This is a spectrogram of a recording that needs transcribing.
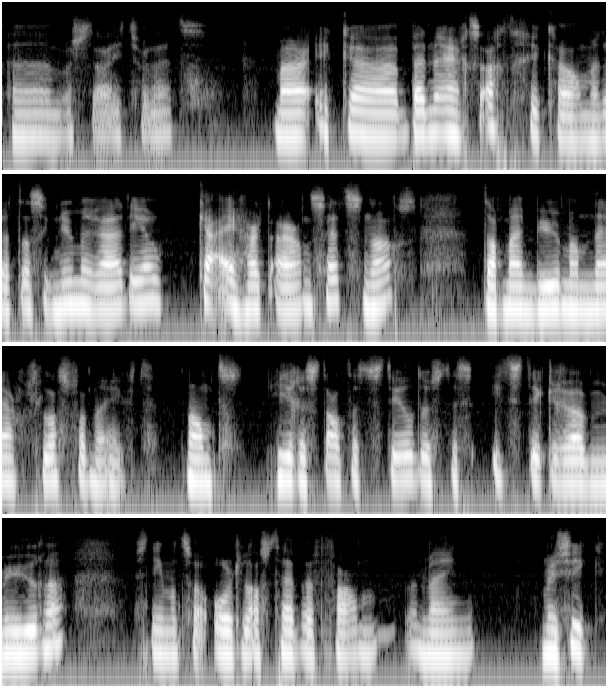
Ehm waar staat je toilet? Maar ik eh, ben ergens achter gekomen dat als ik nu mijn radio keihard aanzet, s'nachts, dat mijn buurman nergens last van heeft. Want hier is het altijd stil, dus het is iets dikkere muren. Dus niemand zal ooit last hebben van mijn muziek.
